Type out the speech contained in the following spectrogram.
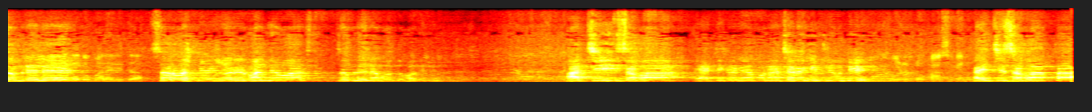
जमलेले सर्व स्टेजवरील मान्यवर जमलेल्या बंधू भगिनी. आजची ही सभा या ठिकाणी आपण अचानक घेतली होती. काहीची सभा आता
